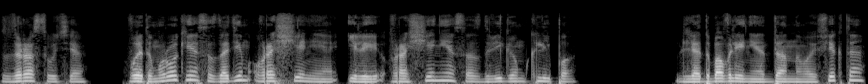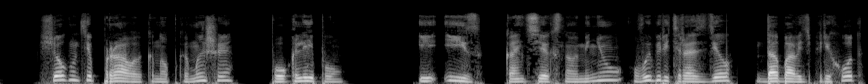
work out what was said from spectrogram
Здравствуйте! В этом уроке создадим вращение или вращение со сдвигом клипа. Для добавления данного эффекта щелкните правой кнопкой мыши по клипу и из контекстного меню выберите раздел «Добавить переход»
